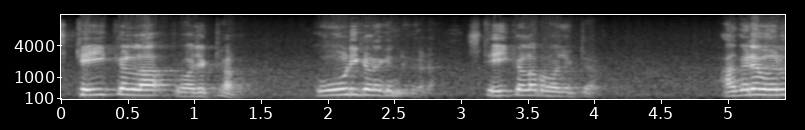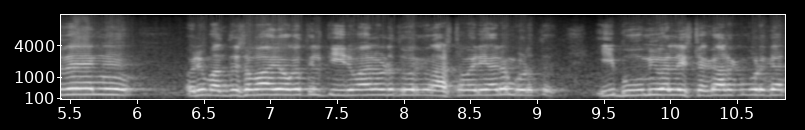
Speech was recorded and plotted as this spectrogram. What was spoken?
സ്റ്റേക്കുള്ള പ്രോജക്റ്റാണ്. കോടിക്കണക്കിന് രൂപയുടെ സ്റ്റേക്കുള്ള പ്രോജക്റ്റാണ്. അങ്ങനെ വെറുതെ അങ്ങ് ഒരു മന്ത്രിസഭാ യോഗത്തിൽ തീരുമാനമെടുത്തവർക്ക് നഷ്ടപരിഹാരം കൊടുത്ത് ഈ ഭൂമി വല്ല ഇഷ്ടക്കാർക്കും കൊടുക്കാൻ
